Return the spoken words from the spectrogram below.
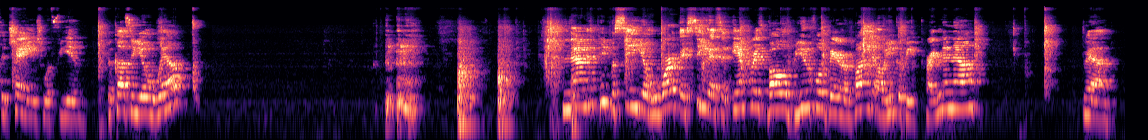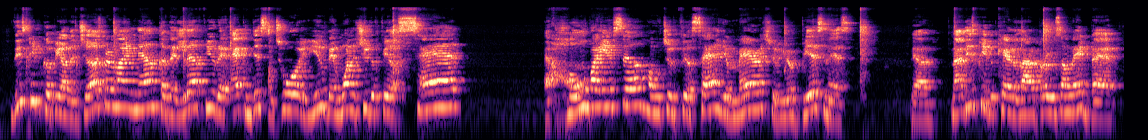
to change with you because of your wealth. now, these people see your work. They see you as an empress, bold, beautiful, very abundant, or you could be pregnant now. Yeah. These people could be on the judgment right now because they left you. They're acting distant toward you. They wanted you to feel sad at home by yourself. I want you to feel sad in your marriage or your business. Yeah. Now these people carry a lot of burdens on their back.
